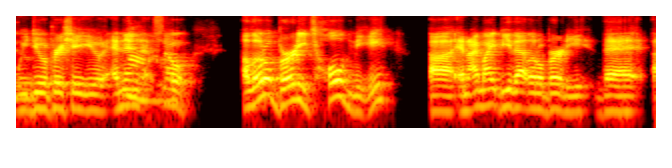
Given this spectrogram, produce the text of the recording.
we do appreciate you. And then, so a little birdie told me uh, and I might be that little birdie that uh,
